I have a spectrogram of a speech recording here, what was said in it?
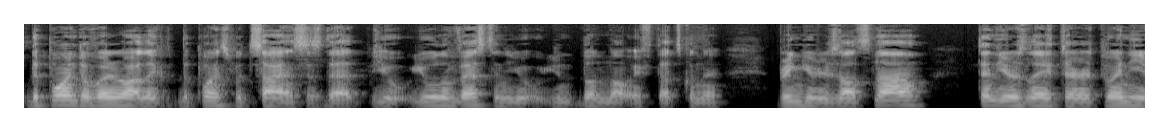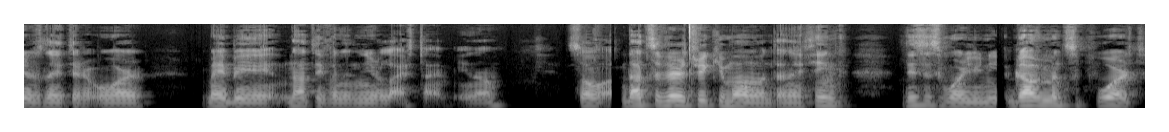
the point of everyone like the points with science is that you you will invest and you you don't know if that's gonna bring you results now 10 years later 20 years later or maybe not even in your lifetime you know? So that's a very tricky moment and i think this is where you need government support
